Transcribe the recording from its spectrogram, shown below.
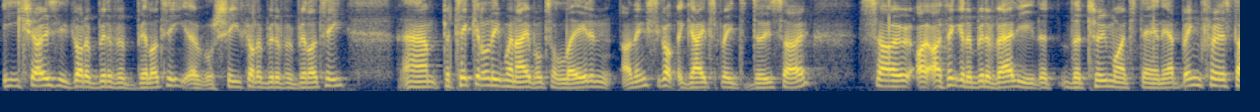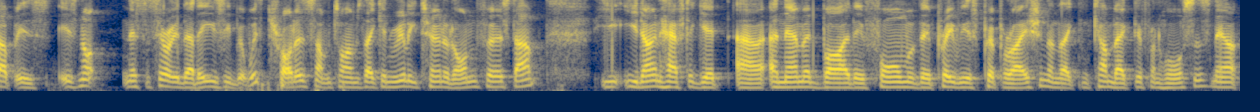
he shows he's got a bit of ability, uh, well she's got a bit of ability, um, particularly when able to lead, and I think she's got the gate speed to do so. So I, I, think at a bit of value that the two might stand out. Being first up is is not necessarily that easy, but with trotters sometimes they can really turn it on first up. You, you don't have to get uh, enamoured by their form of their previous preparation, and they can come back different horses. Now,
